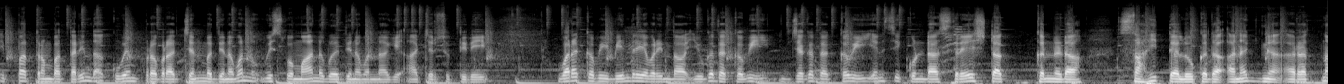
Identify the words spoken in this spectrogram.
ಇಪ್ಪತ್ತೊಂಬತ್ತರಿಂದ ಕುವೆಂಪುರವರ ಜನ್ಮದಿನವನ್ನು ವಿಶ್ವ ಮಾನವ ದಿನವನ್ನಾಗಿ ಆಚರಿಸುತ್ತಿದೆ. ವರಕವಿ ಬೇಂದ್ರೆಯವರಿಂದ ಯುಗದ ಕವಿ, ಜಗದ ಕವಿ ಎನಿಸಿಕೊಂಡ ಶ್ರೇಷ್ಠ ಕನ್ನಡ ಸಾಹಿತ್ಯ ಲೋಕದ ಅನಜ್ಞ ರತ್ನ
